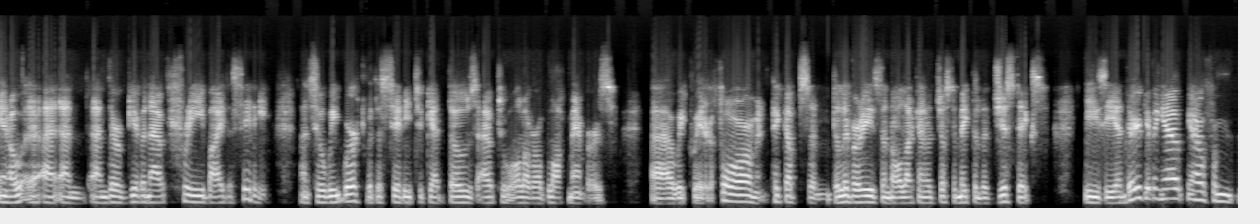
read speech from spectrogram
You know, uh, and and they're given out free by the city, and so we worked with the city to get those out to all of our block members. Uh, we created a form and pickups and deliveries and all that kind of just to make the logistics easy. And they're giving out, you know, from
